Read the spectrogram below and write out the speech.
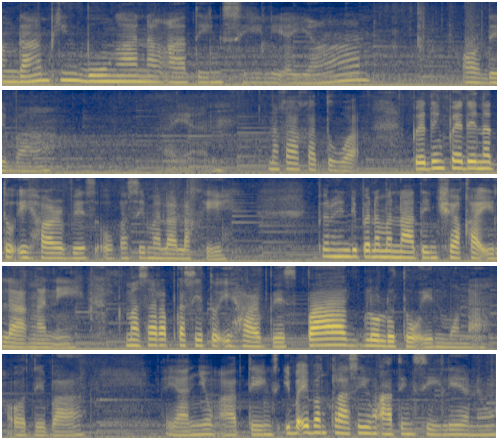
Ang daming bunga ng ating sili. Ayan. O, ba diba? Ayan. Nakakatuwa. Pwedeng pwede na to i-harvest o kasi malalaki. Pero hindi pa naman natin siya kailangan eh. Masarap kasi to i-harvest pag lulutuin mo na. O, ba? Ayan yung ating iba-ibang klase yung ating sili ano.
